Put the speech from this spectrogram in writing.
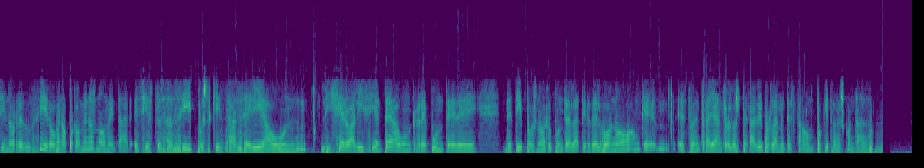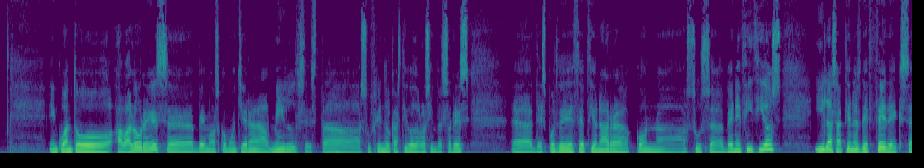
sino reducir, o bueno, por lo menos no aumentar. Si esto es así, pues quizás sería un ligero aliciente a un repunte de, de tipos, ¿no? Repunte de la TIR del bono, aunque esto entra ya dentro de lo esperable y probablemente está un poquito descontado. En cuanto a valores, eh, vemos como General Mills está sufriendo el castigo de los inversores eh, después de decepcionar eh, con sus beneficios y las acciones de FedEx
